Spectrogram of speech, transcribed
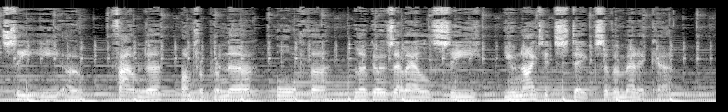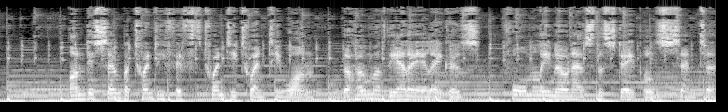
CEO, founder, entrepreneur, author, Logos LLC, United States of America. On December 25, 2021, the home of the LA Lakers, formerly known as the Staples Center,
